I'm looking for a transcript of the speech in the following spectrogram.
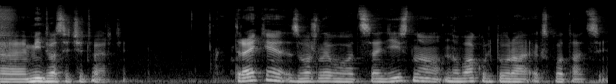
е, Мі 24 Третє з важливого це дійсно нова культура експлуатації.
